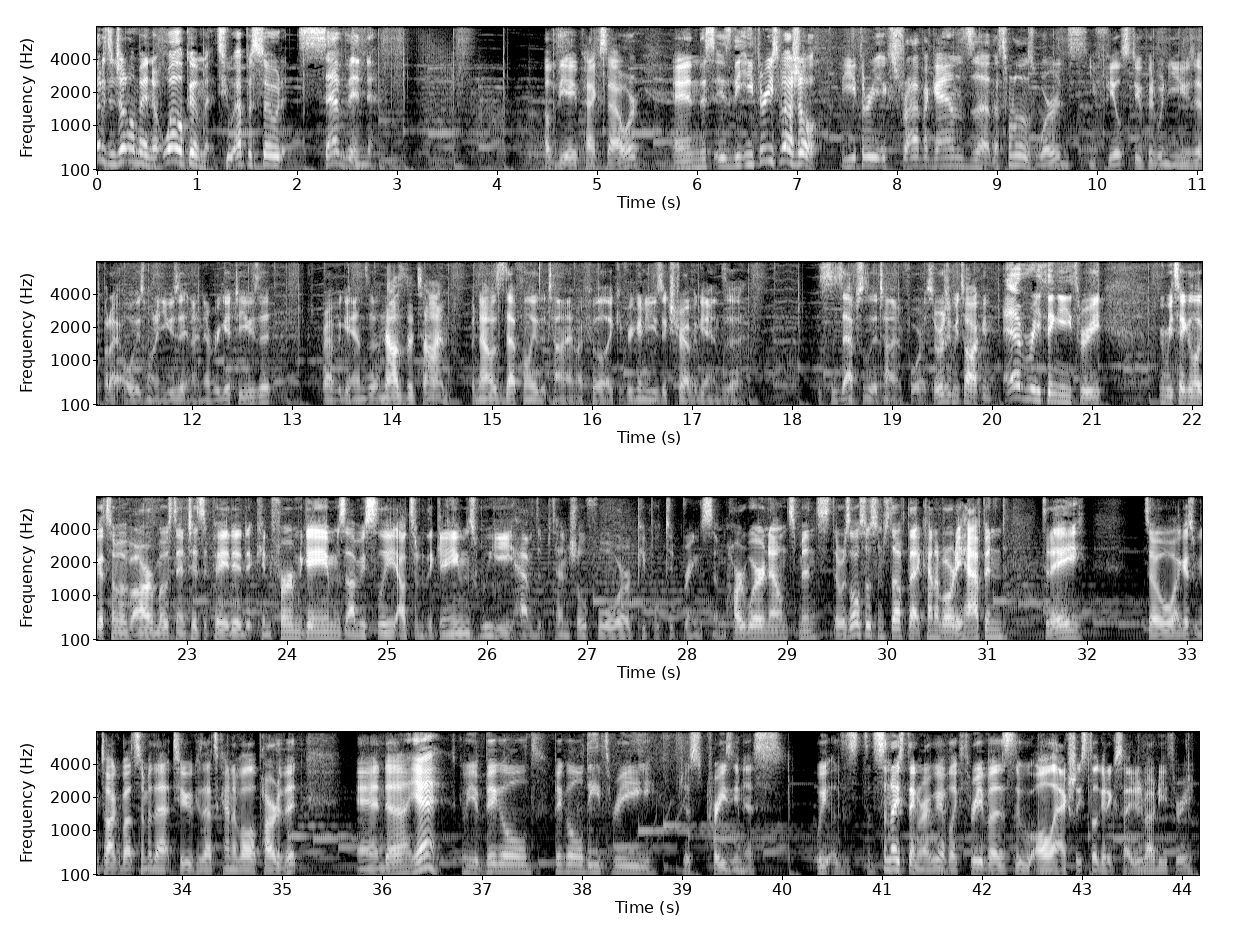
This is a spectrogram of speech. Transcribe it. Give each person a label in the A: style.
A: Ladies and gentlemen, welcome to episode 7 of the Apex Hour. And this is the E3 special, the E3 extravaganza. That's one of those words you feel stupid when you use it, but I always want to use it and I never get to use it. Extravaganza.
B: Now's the time.
A: But now is definitely the time. I feel like if you're going to use extravaganza, this is absolutely the time for it. So we're going to be talking everything E3. We're going to be taking a look at some of our most anticipated confirmed games. Obviously, outside of the games, we have the potential for people to bring some hardware announcements. There was also some stuff that kind of already happened today. So I guess we can talk about some of that too, because that's kind of all a part of it. And uh, yeah, it's gonna be a big old, big old E3, just craziness. We, it's, a nice thing, right? We have like three of us who all actually still get excited about E3. I feel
